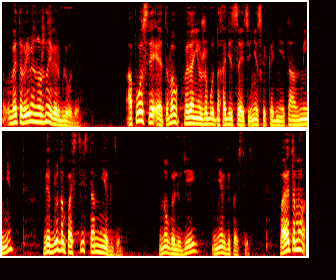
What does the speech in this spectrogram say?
В это время нужны верблюды. А после этого, когда они уже будут находиться эти несколько дней там в Мине, верблюдам пастись там негде. Много людей и негде пастись. Поэтому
